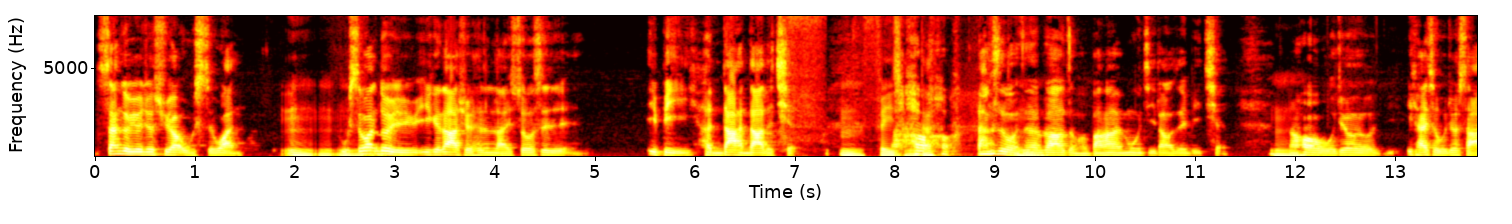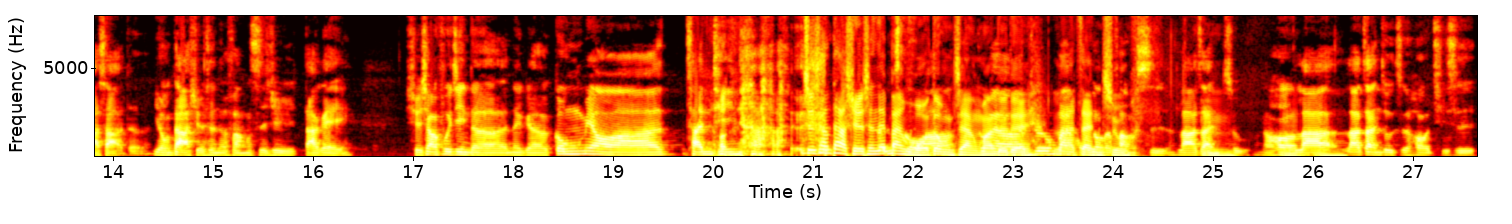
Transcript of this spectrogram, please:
三个月就需要五十万，嗯嗯，五十万对于一个大学生来说是一笔很大很大的钱，嗯，非常大。当时我真的不知道怎么帮他们募集到这笔钱，嗯，然后我就一开始我就傻傻的用大学生的方式去打给。学校附近的那个公庙啊、餐厅啊，就像大学生在办 活动这样嘛，对不对？就用办活动的方式拉赞助，然后拉拉赞助之后，其实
